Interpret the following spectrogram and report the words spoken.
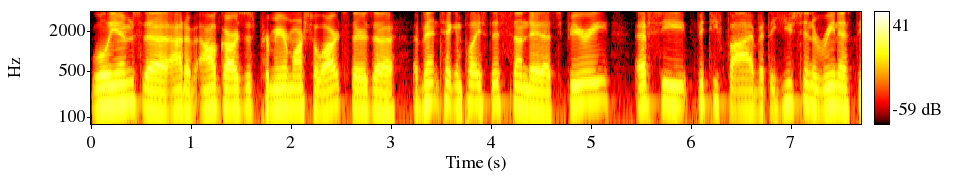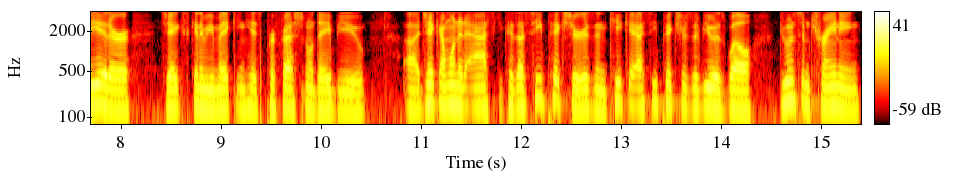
Williams the, out of Al Garza's Premier Martial Arts. There's a event taking place this Sunday. That's Fury FC 55 at the Houston Arena Theater. Jake's going to be making his professional debut. Uh, Jake, I wanted to ask you because I see pictures, and Kike, I see pictures of you as well doing some training.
